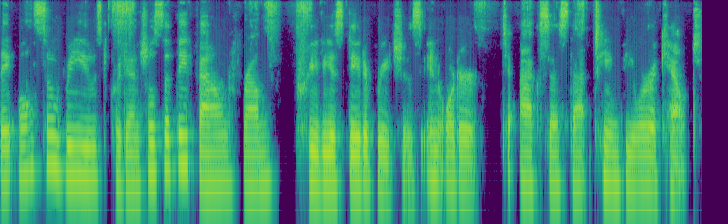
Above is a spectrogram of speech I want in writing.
They also reused credentials that they found from previous data breaches in order to access that TeamViewer account.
